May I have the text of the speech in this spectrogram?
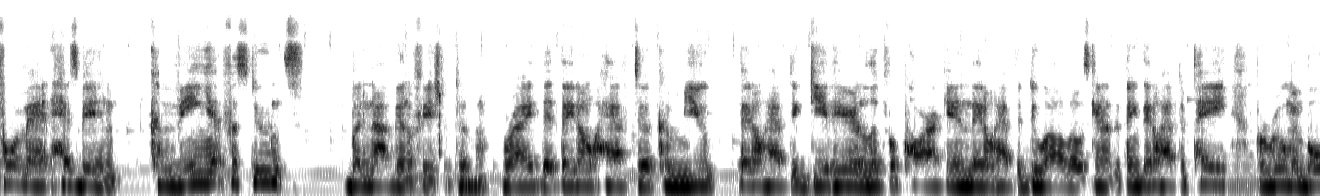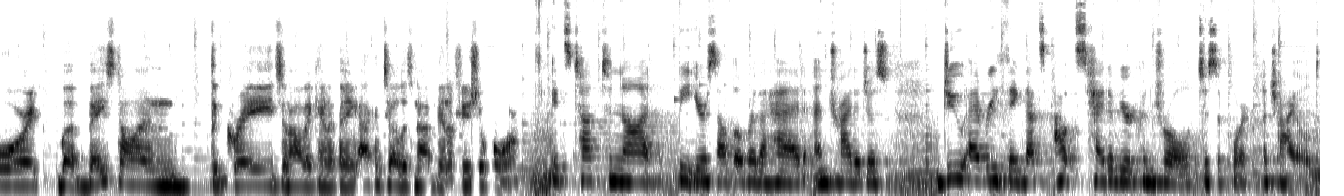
format has been convenient for students, but not beneficial to them, right? That they don't have to commute they don't have to get here, and look for parking. They don't have to do all those kinds of things. They don't have to pay for room and board. But based on the grades and all that kind of thing, I can tell it's not beneficial for them. It's tough to not beat yourself over the head and try to just do everything that's outside of your control to support a child.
